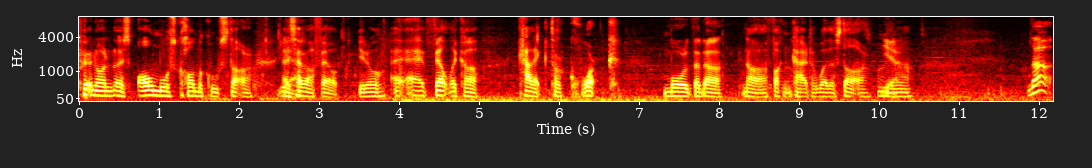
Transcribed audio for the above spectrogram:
putting on this almost comical stutter. That's Yeah. how I felt. You know, it, it felt like a character quirk more than a no a fucking character with a stutter. You Yeah. know? That.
